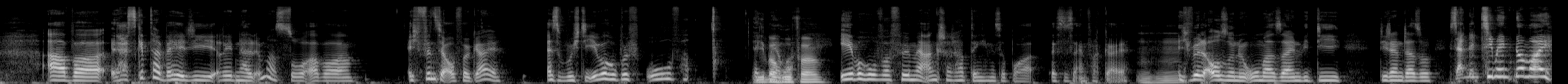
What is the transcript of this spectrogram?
aber ja, es gibt halt welche, die reden halt immer so, aber Ich finde es ja auch voll geil. Also, wo ich die Eberhofer, oh, Eberhofer. Eberhofer Filme angeschaut habe, denke ich mir so, boah, es ist einfach geil. Ich will auch so eine Oma sein wie die, die dann da so, sag den Zement nochmal,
